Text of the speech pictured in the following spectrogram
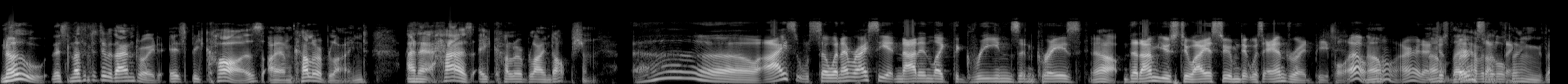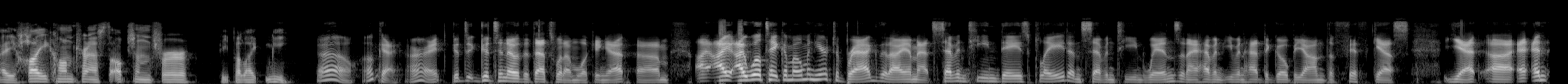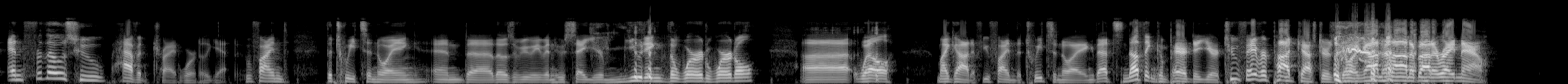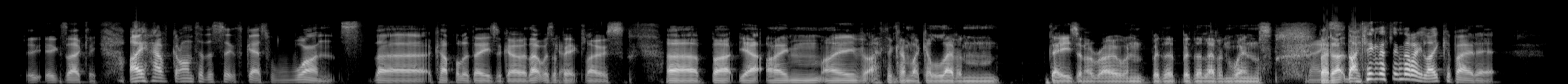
No, there's nothing to do with Android. It's because I am colorblind and it has a colorblind option. Oh, I so whenever I see it not in like the greens and grays yeah. that I'm used to, I assumed it was Android people. Oh, no, oh all right, I no, just they learned have something. a little thing, a high contrast option for people like me. Oh, okay, all right. Good, to, good to know that that's what I'm looking at. Um, I, I, I will take a moment here to brag that I am at 17 days played and 17 wins, and I haven't even had to go beyond the fifth guess yet. Uh, and and for those who haven't tried Wordle yet, who find the tweets annoying, and uh, those of you even who say you're muting the word Wordle. Uh, well, my God, if you find the tweets annoying, that's nothing compared to your two favorite podcasters going on and on about it right now. Exactly. I have gone to the sixth guess once uh, a couple of days ago. That was a bit close, uh, but yeah, I'm I I think I'm like eleven days in a row and with a, with eleven wins. Nice. But uh, I think the thing that I like about it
